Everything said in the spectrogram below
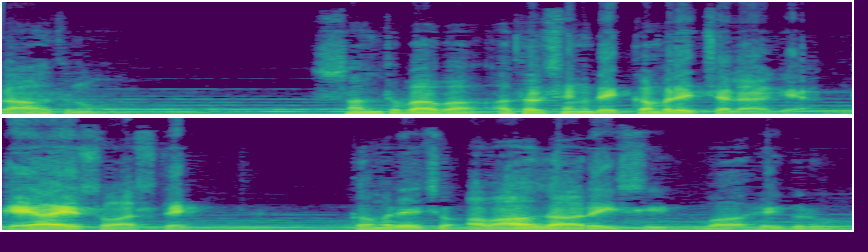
ਰਾਤ ਨੂੰ ਸੰਤ ਬਾਬਾ ਅਤਰ ਸਿੰਘ ਦੇ ਕਮਰੇ ਚਲਾ ਗਿਆ। ਗਿਆ ਇਸ ਵਾਸਤੇ। ਕਮਰੇ 'ਚ ਆਵਾਜ਼ ਆ ਰਹੀ ਸੀ, ਵਾਹਿਗੁਰੂ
